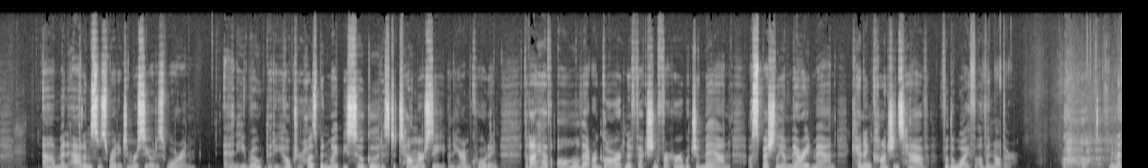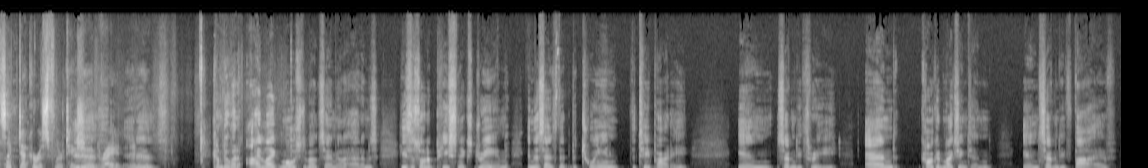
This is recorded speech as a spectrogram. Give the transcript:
um, and Adams was writing to Mercy Otis Warren. And he wrote that he hoped her husband might be so good as to tell Mercy, and here I'm quoting, that I have all that regard and affection for her which a man, especially a married man, can in conscience have for the wife of another. I mean, that's like decorous flirtation, right? It, it is. Come to what I like most about Samuel Adams. He's a sort of peacenik's dream in the sense that between the Tea Party in 73 and Concord and Lexington in 75,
